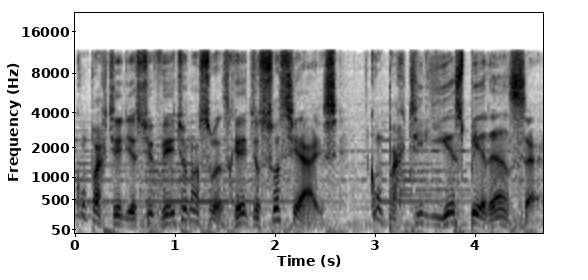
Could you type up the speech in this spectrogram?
Compartilhe este vídeo nas suas redes sociais. Compartilhe esperança.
